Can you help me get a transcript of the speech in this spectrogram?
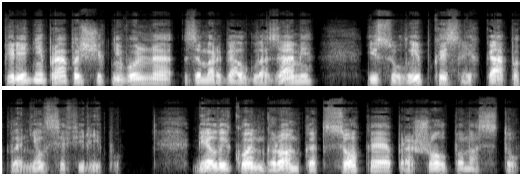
Передний прапорщик невольно заморгал глазами и с улыбкой слегка поклонился Филиппу. Белый конь, громко цокая, прошел по мосту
